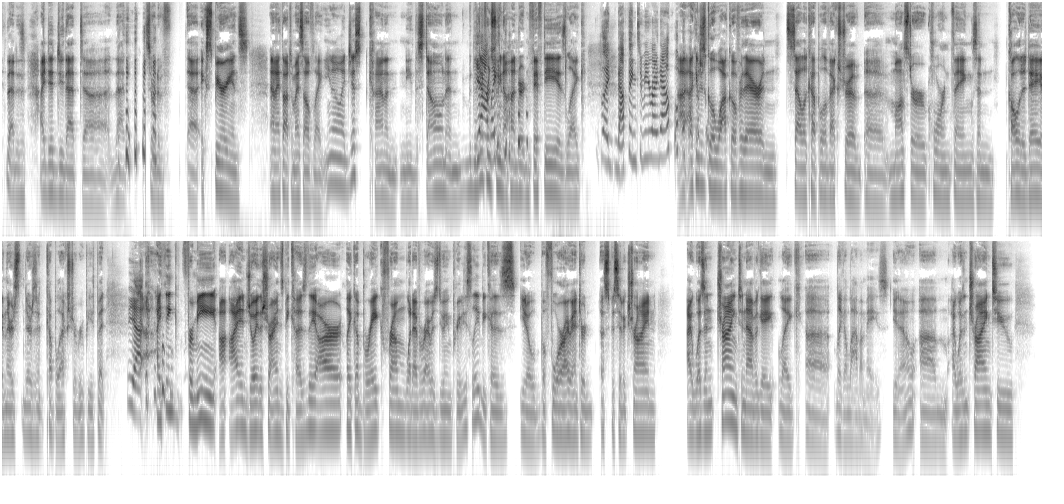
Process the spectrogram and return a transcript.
that is i did do that uh that sort of uh, experience. And i thought to myself like you know i just kind of need the stone. And the Yeah, difference like- between 150 is like like nothing to me right now. I, I can just go walk over there and sell a couple of extra uh monster horn things and call it a day. And there's there's a couple extra rupees. But yeah I think for me, I, I enjoy the shrines because they are like a break from whatever I was doing previously. Because, you know, before I entered a specific shrine, I wasn't trying to navigate like uh like a lava maze, you know? Um I wasn't trying to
